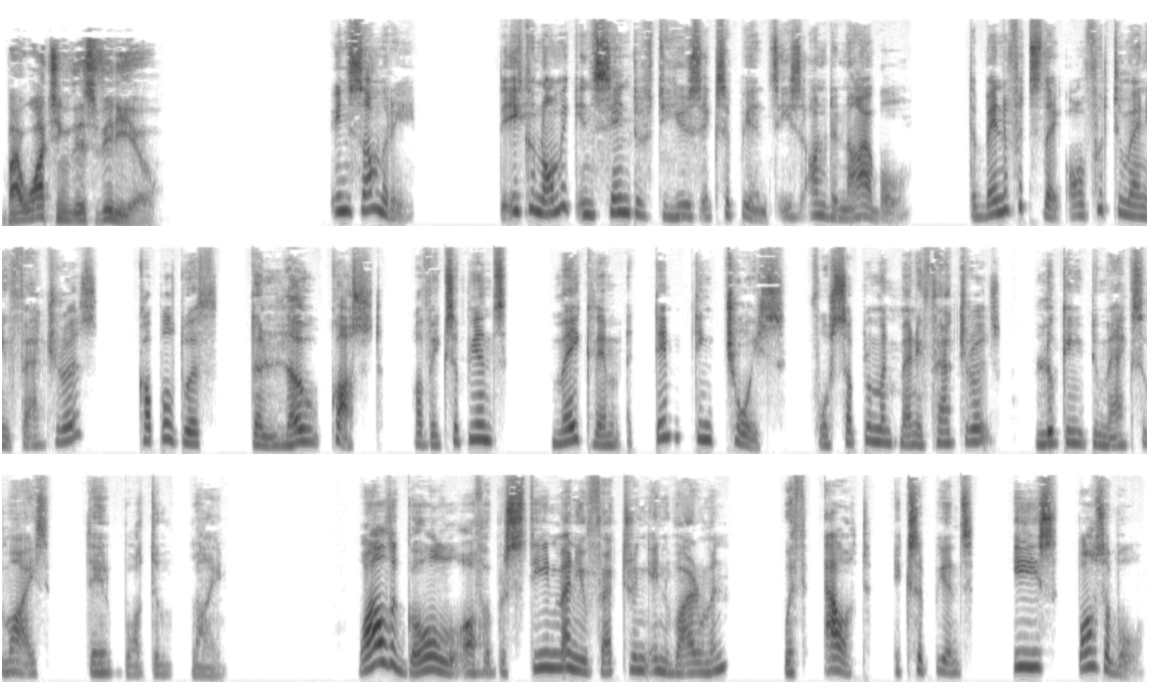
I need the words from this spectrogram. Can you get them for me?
by watching this video. In summary, the economic incentive to use excipients is undeniable. The benefits they offer to manufacturers coupled with the low cost of excipients make them a tempting choice for supplement manufacturers looking to maximize their bottom line. While the goal of a pristine manufacturing environment without excipients is possible,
